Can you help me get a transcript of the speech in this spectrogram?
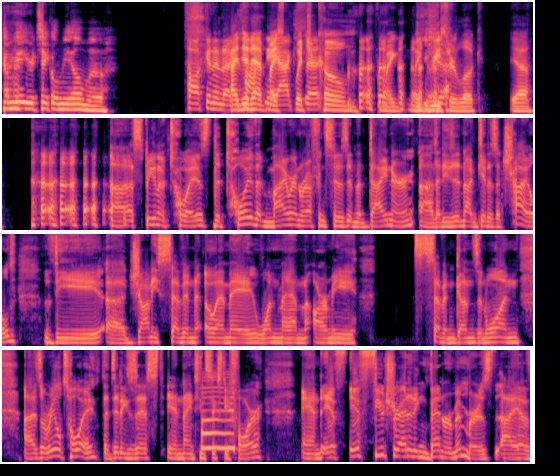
come get your tickle me Elmo. Talking in a I did have Cockney my switch comb for my my Yeah. greaser look. Yeah. Uh, speaking of toys, the toy that Myron references in the diner uh, that he did not get as a child, the uh, Johnny Seven OMA one man army, seven guns in one, uh, is a real toy that did exist in 1964. And if if future editing Ben remembers, I have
